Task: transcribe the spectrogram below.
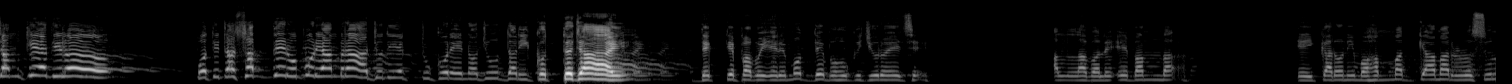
চমকিয়ে দিল। প্রতিটা শব্দের উপরে আমরা যদি একটু করে নজরদারি করতে যাই, দেখতে পাবো এর মধ্যে বহু কিছু রয়েছে। আল্লাহ বলে, এ বান্দা এই কারণে মোহাম্মদকে আমার রসুল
